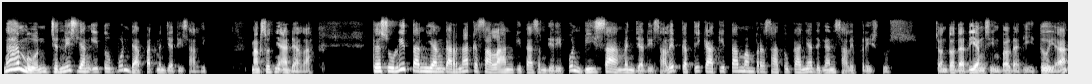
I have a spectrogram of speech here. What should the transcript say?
namun jenis yang itu pun dapat menjadi salib maksudnya adalah Kesulitan yang karena kesalahan kita sendiri pun bisa menjadi salib ketika kita mempersatukannya dengan salib Kristus. Contoh tadi yang simpel tadi itu ya.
